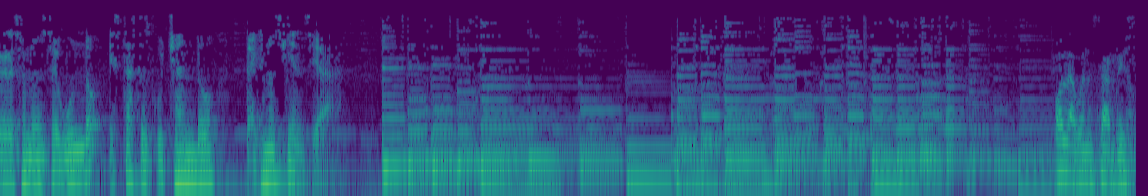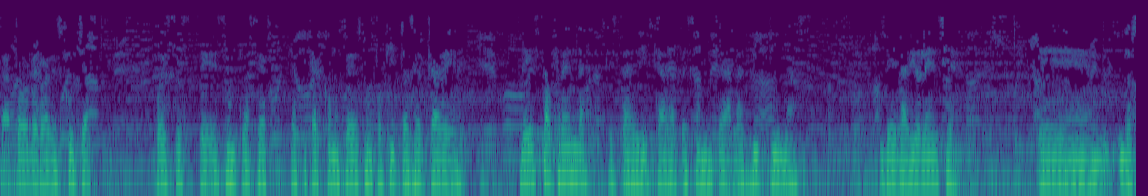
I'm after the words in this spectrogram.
regreso en un segundo, estás escuchando Tecnociencia. Hola, buenas tardes a todos los radioescuchas. Pues este es un placer platicar con ustedes un poquito acerca de, de esta ofrenda que está dedicada precisamente a las víctimas de la violencia. Eh, los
